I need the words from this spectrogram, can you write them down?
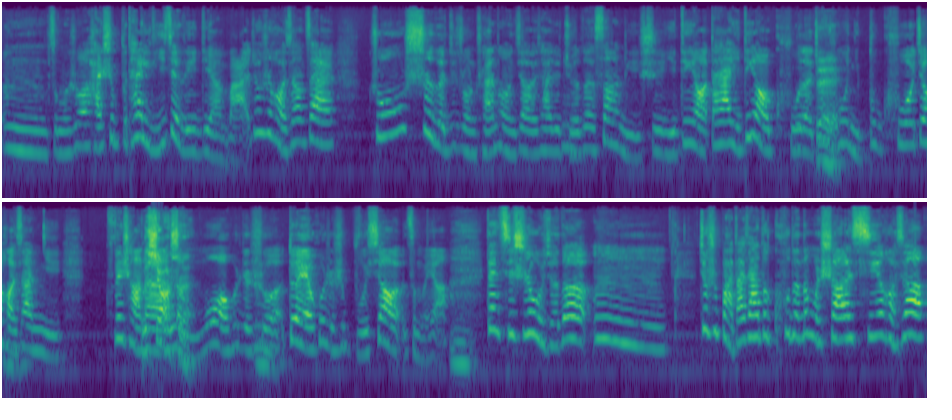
嗯，怎么说，还是不太理解的一点吧。就是好像在中式的这种传统教育下，就觉得丧礼是一定要、大家一定要哭的。就对如果你不哭，就好像你非常的冷漠，或者说、对，或者是不孝怎么样。但其实我觉得，嗯，就是把大家都哭的那么伤心，好像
